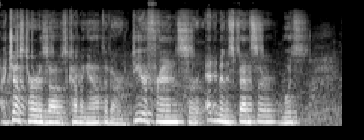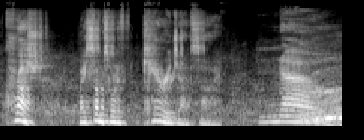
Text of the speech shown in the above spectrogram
I just heard as I was coming out that our dear friend Sir Edmund Spenser was crushed by some sort of carriage outside. No.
